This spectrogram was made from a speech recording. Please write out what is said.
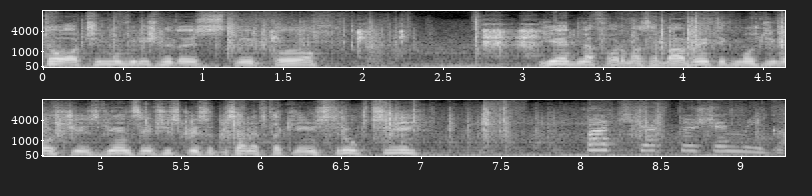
To o czym mówiliśmy to jest tylko jedna forma zabawy. Tych możliwości jest więcej, wszystko jest opisane w takiej instrukcji. patrzcie jak to się miga.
